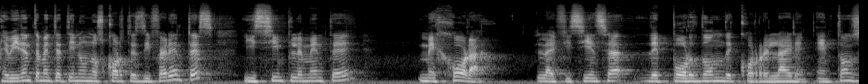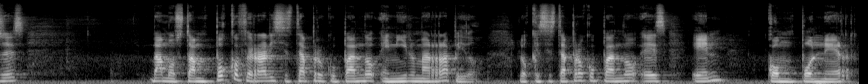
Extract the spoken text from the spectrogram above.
evidentemente tiene unos cortes diferentes y simplemente mejora la eficiencia de por dónde corre el aire. Entonces, vamos, tampoco Ferrari se está preocupando en ir más rápido. Lo que se está preocupando es en componer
